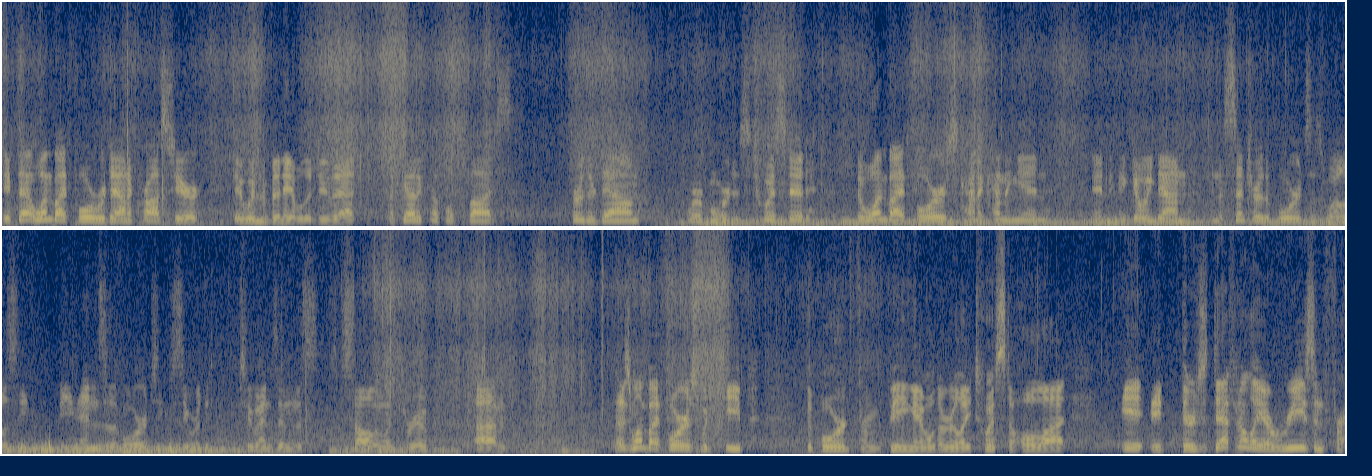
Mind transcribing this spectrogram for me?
If that 1x4 were down across here, it wouldn't have been able to do that. I've got a couple spots further down where a board is twisted. The one by four is kind of coming in and, and, going down in the center of the boards as well as the, the ends of the boards. You can see where the two ends in this solid one through. Um, those one by fours would keep the board from being able to really twist a whole lot. It, it, there's definitely a reason for,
